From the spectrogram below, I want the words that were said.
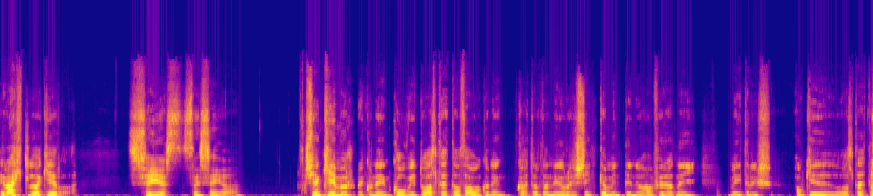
þér ætluð að gera það Segjast, þau segja það. síðan kemur einhvern veginn COVID og allt þetta og þá einhvern veginn köttar það niður og hér synga myndinu og hann fyrir hérna í Matrix og geðið og allt þetta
